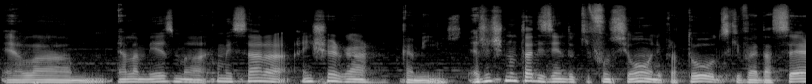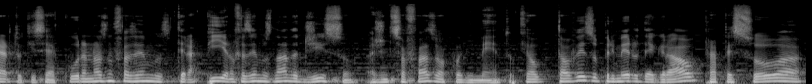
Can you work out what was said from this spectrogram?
ela, ela mesma começar a, a enxergar caminhos. A gente não está dizendo que funcione para todos, que vai dar certo, que isso é a cura. Nós não fazemos terapia, não fazemos nada disso. A gente só faz o acolhimento, que é o, talvez o primeiro degrau para a pessoa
